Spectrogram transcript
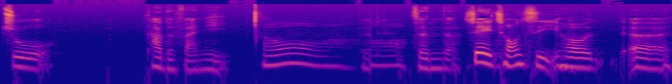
做他的翻译。哦对哦，真的，所以从此以后，呃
